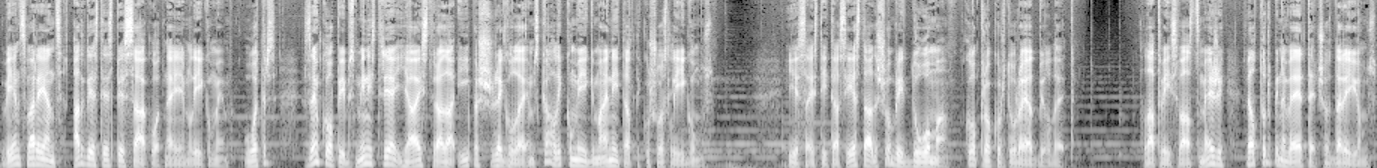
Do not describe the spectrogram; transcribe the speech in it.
Viens variants - atgriezties pie sākotnējiem līgumiem, otrs - zemkopības ministrijai jāizstrādā īpašs regulējums, kā likumīgi mainīt atlikušos līgumus. Iesaistītās iestādes šobrīd domā, ko prokuratūrai atbildēt. Latvijas valsts meži vēl turpina vērtēt šos darījumus,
